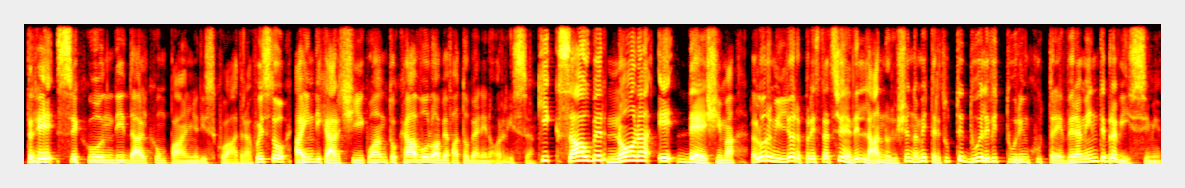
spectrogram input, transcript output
3 secondi dal compagno di squadra. Questo a indicarci quanto cavolo abbia fatto bene Norris. Kick Sauber nona e decima, la loro miglior prestazione dell'anno riuscendo a mettere tutte e due le vetture in Q3, veramente bravissimi.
